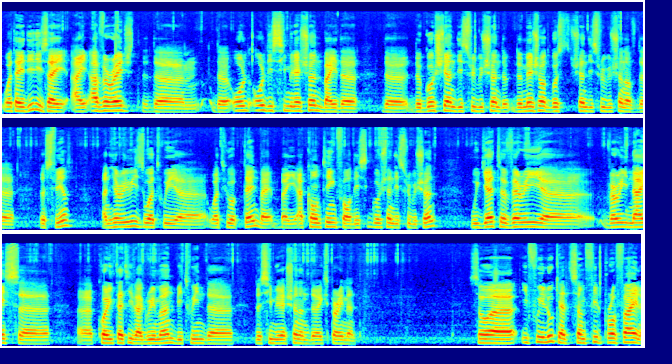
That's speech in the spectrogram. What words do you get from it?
what I did is I, I averaged the, um, the all, all this simulation by the, the, the Gaussian distribution, the, the measured Gaussian distribution of the, the spheres. And here is what we, uh, what we obtain by, by accounting for this Gaussian distribution. We get a very, uh, very nice uh, uh qualitative agreement between the, the simulation and the experiment. So if we look at some field profile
